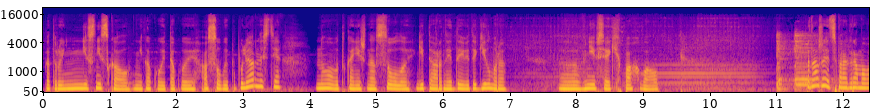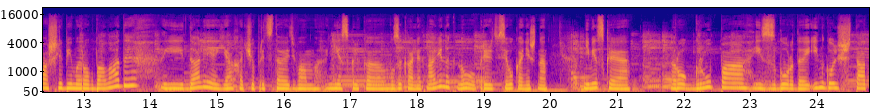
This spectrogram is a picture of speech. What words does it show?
который не снискал никакой такой особой популярности. Но вот, конечно, соло гитарный Дэвида Гилмора э, вне всяких похвал – Продолжается программа «Ваши любимые рок-баллады». И далее я хочу представить вам несколько музыкальных новинок. Ну, прежде всего, конечно, немецкая рок-группа из города Ингольштадт,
